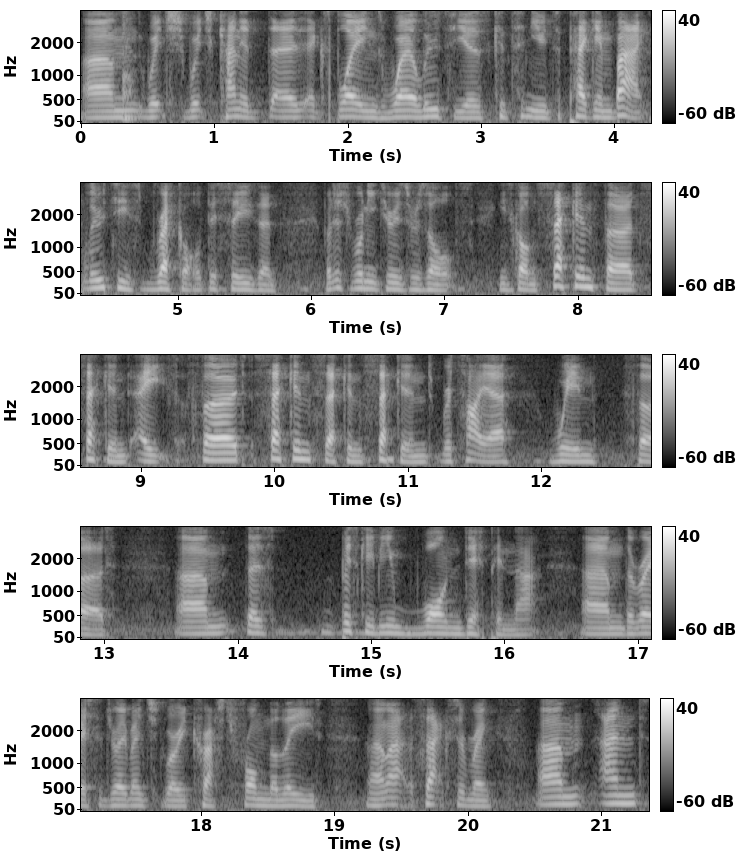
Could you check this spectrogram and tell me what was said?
um, which which kind of uh, explains where Luthi has continued to peg him back. Luthi's record this season, but just running through his results, he's gone second, third, second, eighth, third, second, second, second, retire, win, third. Um, there's basically been one dip in that. Um, the race that Dre mentioned where he crashed from the lead um, at the Sachsenring. Um, and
